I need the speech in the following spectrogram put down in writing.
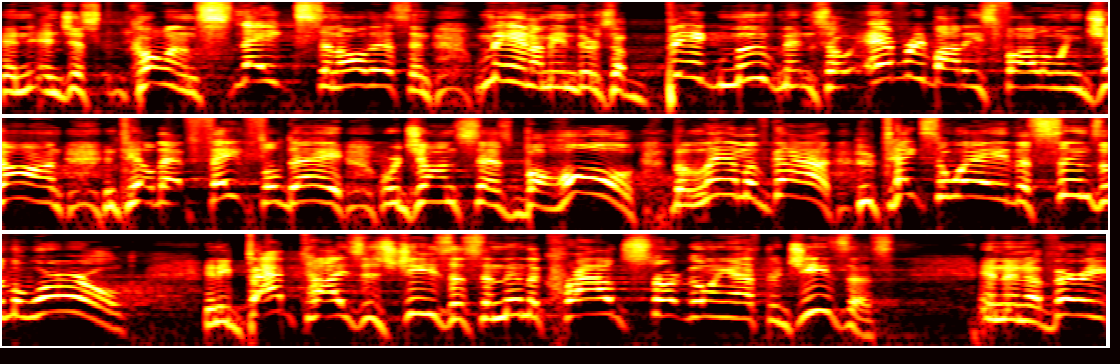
and, and just calling them snakes and all this. And man, I mean, there's a big movement. And so everybody's following John until that fateful day where John says, Behold, the Lamb of God who takes away the sins of the world. And he baptizes baptizes Jesus, and then the crowds start going after Jesus. And in a very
